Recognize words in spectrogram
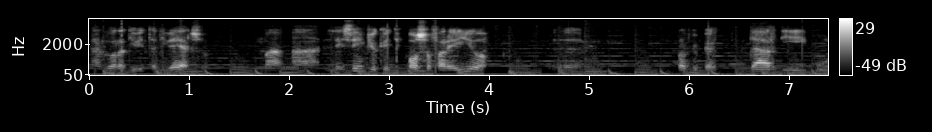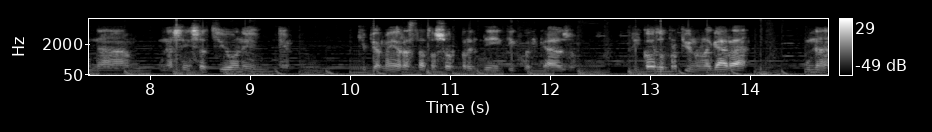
allora diventa diverso ma l'esempio che ti posso fare io, eh, proprio per darti una, una sensazione che per me era stata sorprendente in quel caso, ricordo proprio in una gara una,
